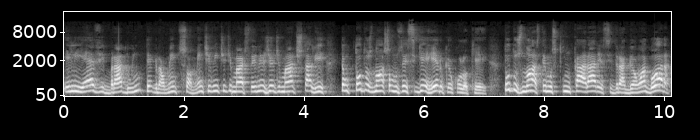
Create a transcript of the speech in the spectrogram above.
ele é vibrado integralmente somente em 20 de março. A energia de Marte está ali. Então, todos nós somos esse guerreiro que eu coloquei. Todos nós temos que encarar esse dragão agora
